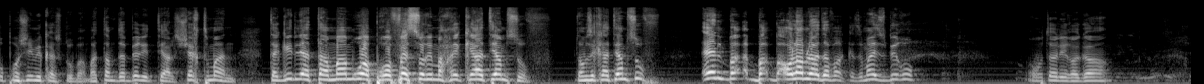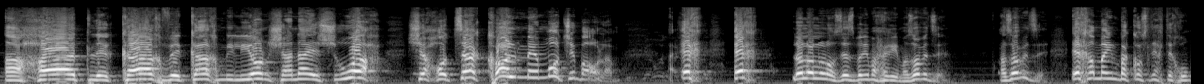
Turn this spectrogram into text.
ופושעים ייכשלו בם. אתה מדבר איתי על שכטמן, תגיד לי אתה מה אמרו הפרופסורים אחרי קריאת ים סוף? אתה מה זה קריאת ים סוף? אין, בעולם לא היה דבר כזה, מה הסבירו? רבותיי להירגע. אחת לכך וכך מיליון שנה יש רוח שחוצה כל מימות שבעולם. איך, איך, לא, לא, לא, לא, זה הסברים אחרים, עזוב את זה. עזוב את זה. איך המים בכוס נחתכו?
